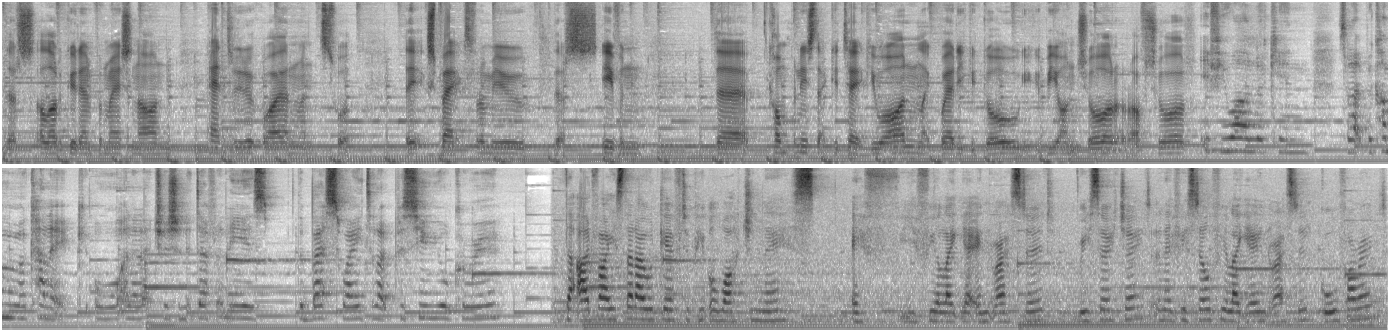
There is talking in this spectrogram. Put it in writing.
There's a lot of good information on entry requirements, what they expect from you. There's even the companies that could take you on, like where you could go, you could be onshore or offshore. If you are looking to like become a mechanic or an electrician, it definitely is the best way to like pursue your career. The advice that I would give to people watching this, if you feel like you're interested, research it, and if you still feel like you're interested, go for it.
